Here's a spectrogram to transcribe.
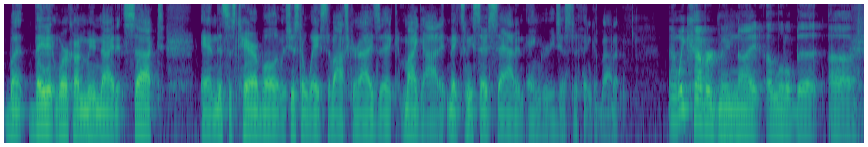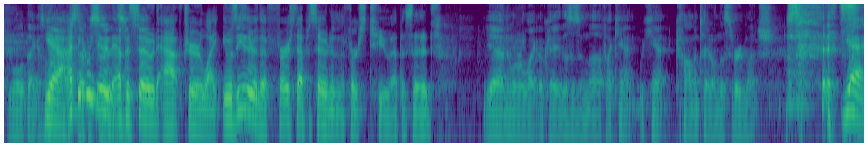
but they didn't work on Moon Knight. It sucked, and this is terrible. It was just a waste of Oscar Isaac. My God, it makes me so sad and angry just to think about it. And we covered Moon Knight a little bit. Uh, if you want to look back at some of Yeah, I think we did an episode after like it was either the first episode or the first two episodes. Yeah, and then we were like, okay, this is enough. I can't. We can't commentate on this very much. It's- Yeah,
